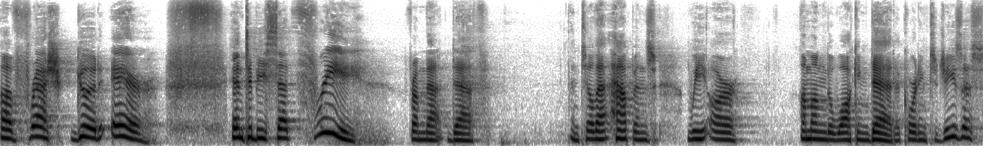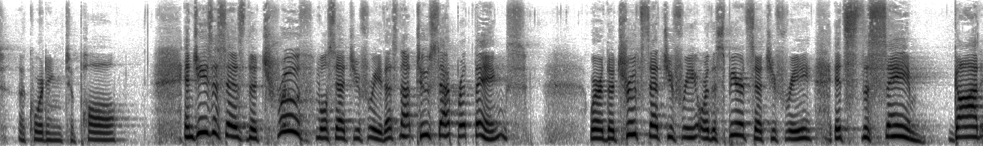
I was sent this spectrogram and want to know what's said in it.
of fresh, good air, and to be set free from that death. Until that happens, we are among the walking dead, according to Jesus, according to Paul. And Jesus says the truth will set you free. That's not two separate things where the truth sets you free or the Spirit sets you free. It's the same. God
